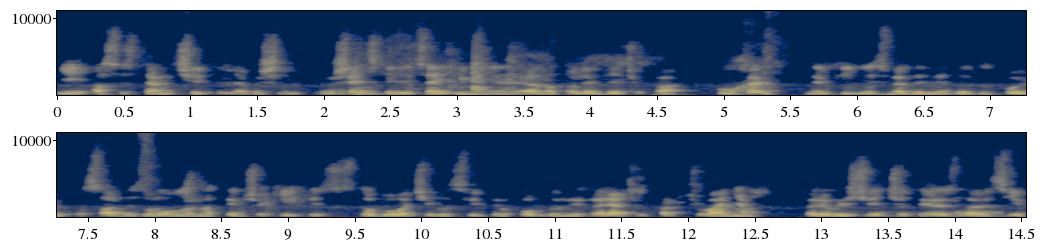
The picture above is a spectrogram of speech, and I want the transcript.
і асистент вчителя. Вишенський ліцей імені Анатолія Дячука кухар. Необхідність введення додаткової посади зумовлена тим, що кількість здобувачів освіти охоплених гарячим харчуванням перевищує 400 осіб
